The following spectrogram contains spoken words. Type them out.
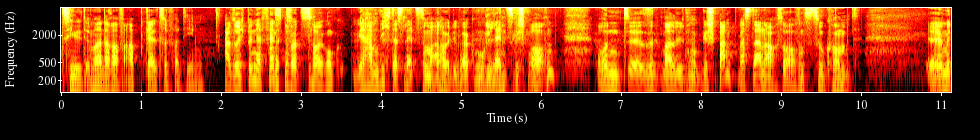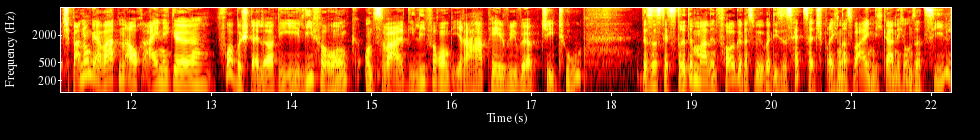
zielt immer darauf ab, Geld zu verdienen. Also ich bin der festen Mit Überzeugung, wir haben nicht das letzte Mal heute über Google Lens gesprochen und äh, sind mal gespannt, was da noch so auf uns zukommt. Äh, mit Spannung erwarten auch einige Vorbesteller die Lieferung, und zwar die Lieferung ihrer HP Reverb G2 das ist das dritte Mal in Folge, dass wir über dieses Headset sprechen. Das war eigentlich gar nicht unser Ziel.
